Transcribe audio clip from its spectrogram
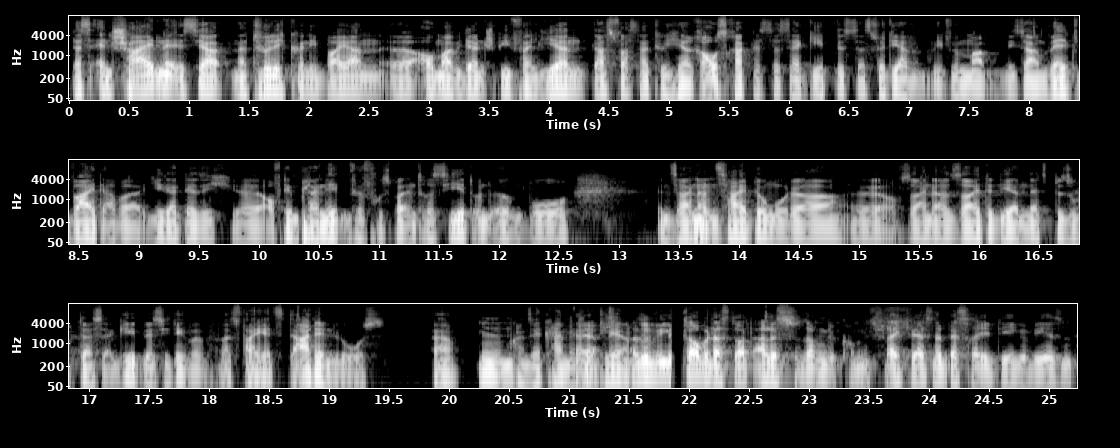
das Entscheidende ist ja, natürlich können die Bayern äh, auch mal wieder ein Spiel verlieren. Das, was natürlich herausragt, ist das Ergebnis. Das wird ja, ich will mal nicht sagen weltweit, aber jeder, der sich äh, auf dem Planeten für Fußball interessiert und irgendwo in seiner Mhm. Zeitung oder äh, auf seiner Seite, die er im Netz besucht, das Ergebnis. Ich denke, was war jetzt da denn los? Ja, Mhm. kann sich ja kein Mensch Ja, erklären. Also wie ich glaube, dass dort alles zusammengekommen ist. Vielleicht wäre es eine bessere Idee gewesen,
